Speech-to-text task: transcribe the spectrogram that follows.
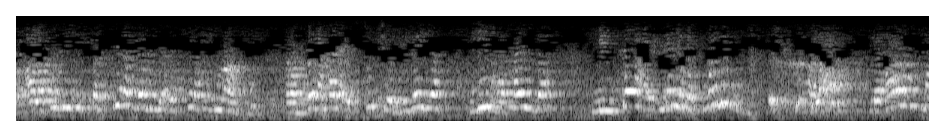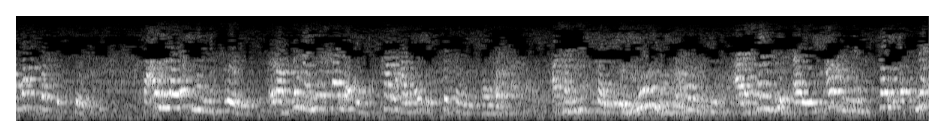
على طول يجي التفسير لازم التفسير في الماضي ربنا خلق السوشيال بدية ليها فايدة من ساعة ما أنا بتولد خلاص؟ لغاية ما بحضر في السن تعالوا لو إحنا نتولد ربنا ليه خلق السكال على هيئة ستة الجنة عشان نسكال اليوم علشان تبقى الحجم السكال أثناء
